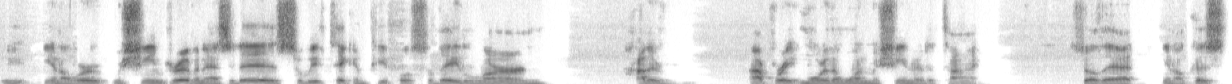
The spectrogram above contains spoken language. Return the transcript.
we, you know, we're machine driven as it is. So we've taken people so they learn how to operate more than one machine at a time, so that you know, because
